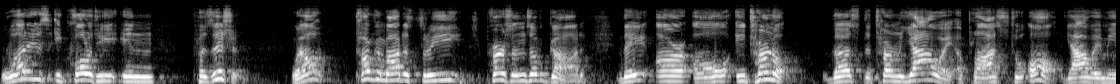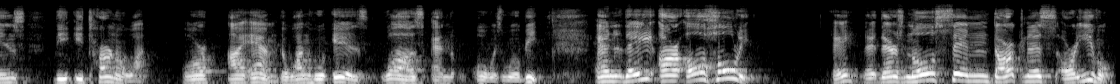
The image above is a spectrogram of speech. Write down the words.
what is equality in position? Well, talking about the three persons of God, they are all eternal. Thus, the term Yahweh applies to all. Yahweh means the eternal one, or I am, the one who is, was, and always will be. And they are all holy. Okay? There's no sin, darkness, or evil.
